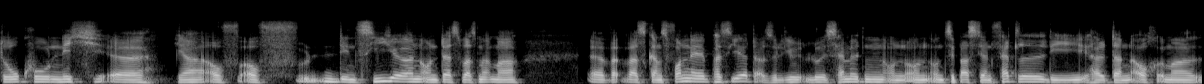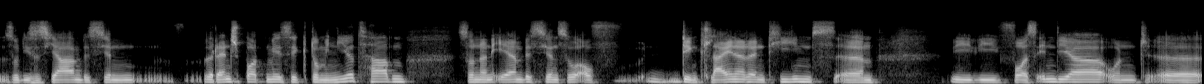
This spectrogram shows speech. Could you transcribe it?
Doku nicht äh, ja, auf, auf den Siegern und das, was man immer, äh, was ganz vorne passiert, also Lewis Hamilton und, und, und Sebastian Vettel, die halt dann auch immer so dieses Jahr ein bisschen rennsportmäßig dominiert haben, sondern eher ein bisschen so auf den kleineren Teams ähm, wie, wie Force India und äh,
